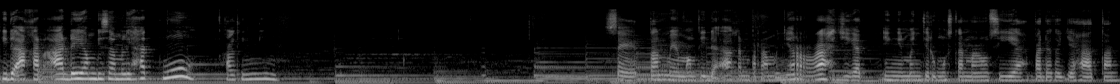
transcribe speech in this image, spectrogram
Tidak akan ada yang bisa melihatmu kali ini. Setan memang tidak akan pernah menyerah jika ingin menjerumuskan manusia pada kejahatan.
